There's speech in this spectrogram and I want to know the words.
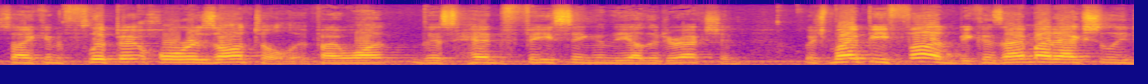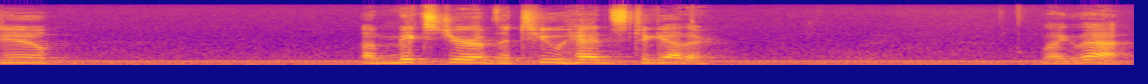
So I can flip it horizontal if I want this head facing in the other direction, which might be fun because I might actually do a mixture of the two heads together. Like that.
